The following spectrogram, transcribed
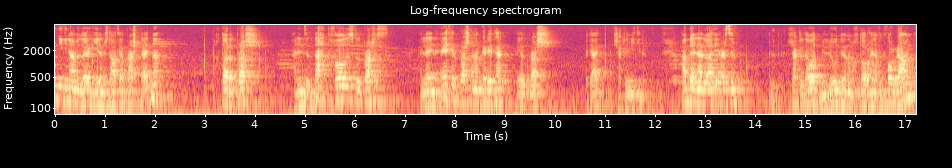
ونيجي نعمل layer جديدة نشتغل فيها brush بتاعتنا. نختار ال brush هننزل تحت خالص في ال brushes هنلاقي إن آخر brush أنا مكريتها هي ال brush بتاعت شكل ميكي ده هبدأ إن أنا دلوقتي أرسم الشكل دوت باللون اللي أنا مختاره هنا في ال foreground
